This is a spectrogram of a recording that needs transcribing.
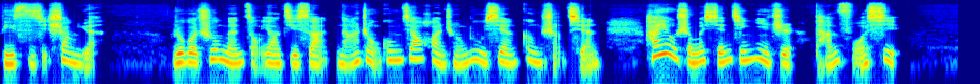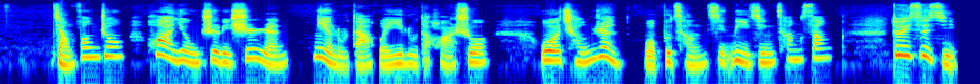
离自己尚远。如果出门总要计算哪种公交换乘路线更省钱，还有什么闲情逸致谈佛系？蒋方舟化用智利诗人聂鲁达回忆录的话说：“我承认我不曾经历经沧桑。”对自己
